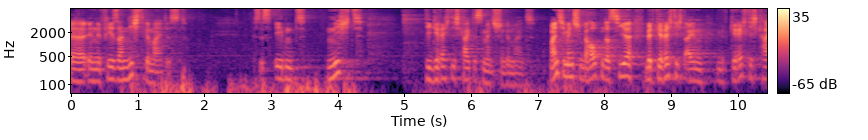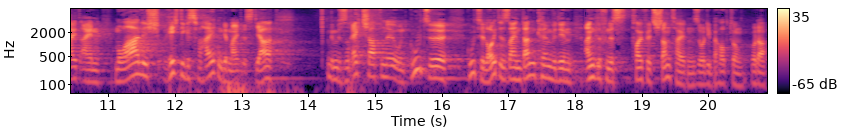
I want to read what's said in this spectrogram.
äh, in Epheser nicht gemeint ist. Es ist eben nicht die Gerechtigkeit des Menschen gemeint. Manche Menschen behaupten, dass hier mit Gerechtigkeit ein, mit Gerechtigkeit ein moralisch richtiges Verhalten gemeint ist. Ja, wir müssen rechtschaffene und gute, gute Leute sein, dann können wir den Angriffen des Teufels standhalten, so die Behauptung. Oder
